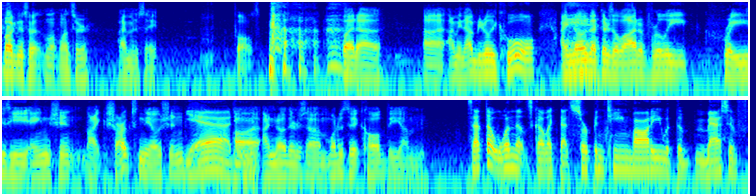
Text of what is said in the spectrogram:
Loch monster i'm gonna say falls but uh uh i mean that would be really cool i know Man. that there's a lot of really crazy ancient like sharks in the ocean yeah, dude. uh i know there's um what is it called the um Is that that one that's got like that serpentine body with the massive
